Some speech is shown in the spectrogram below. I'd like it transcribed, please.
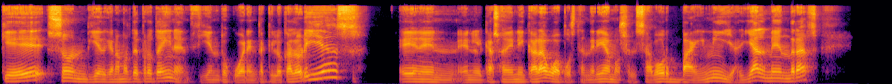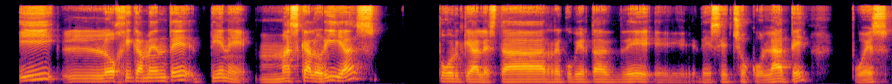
que son 10 gramos de proteína en 140 kilocalorías. En, en, el caso de Nicaragua, pues tendríamos el sabor vainilla y almendras. Y lógicamente tiene más calorías porque al estar recubierta de, eh, de ese chocolate, pues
